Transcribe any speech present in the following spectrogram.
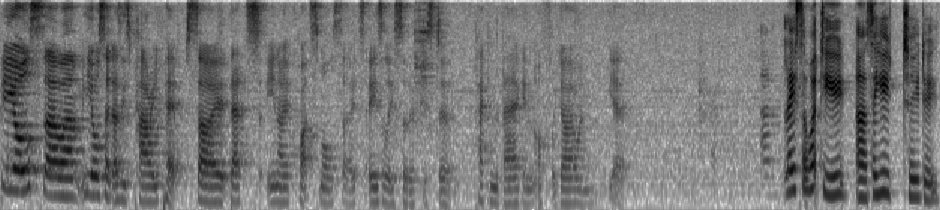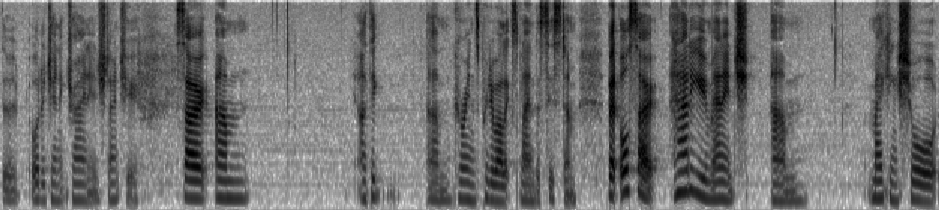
He also um, he also does his pari pep, so that's you know quite small, so it's easily sort of just a pack in the bag and off we go, and yeah. Lisa, what do you? Uh, so you too do the autogenic drainage, don't you? So um, I think um, Corinne's pretty well explained the system, but also how do you manage um, making sure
